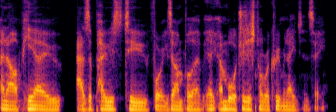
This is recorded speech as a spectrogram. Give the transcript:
an RPO as opposed to, for example, a, a more traditional recruitment agency?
